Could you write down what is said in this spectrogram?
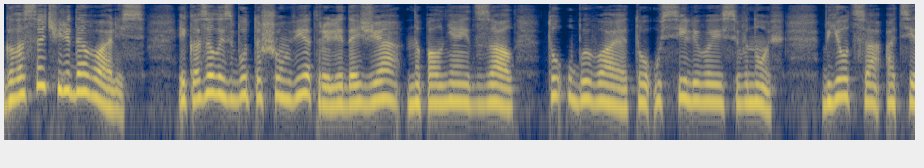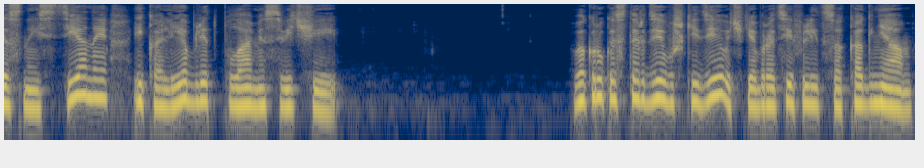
Голоса чередовались, и казалось, будто шум ветра или дождя наполняет зал, то убывая, то усиливаясь вновь, бьется о тесные стены и колеблет пламя свечей. Вокруг Эстер девушки и девочки, обратив лица к огням,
